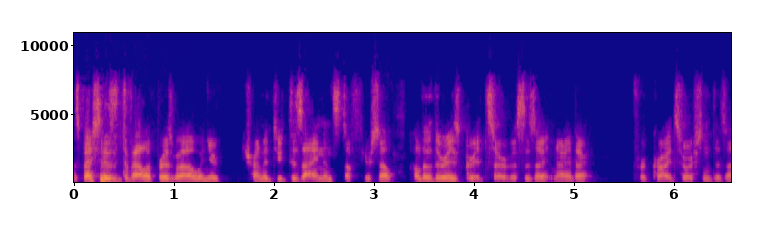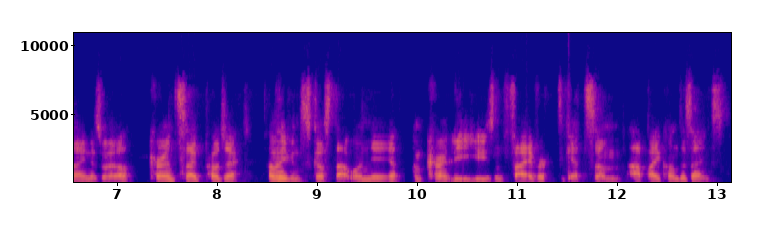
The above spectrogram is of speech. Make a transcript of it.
especially as a developer as well, when you're trying to do design and stuff yourself. Although there is great services out now there for crowdsourcing design as well. Current side project, I haven't even discussed that one yet. I'm currently using Fiverr to get some app icon designs.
